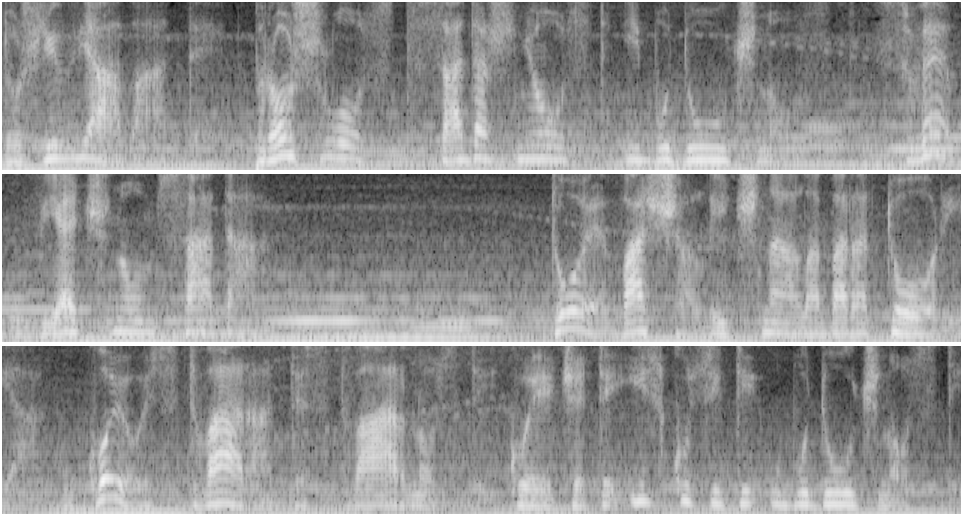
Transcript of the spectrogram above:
doživljavate prošlost, sadašnjost i budućnost, sve u vječnom sada. To je vaša lična laboratorija u kojoj stvarate stvarnosti koje ćete iskusiti u budućnosti.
